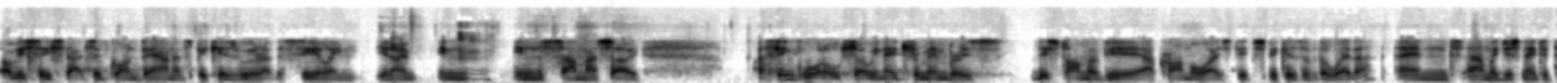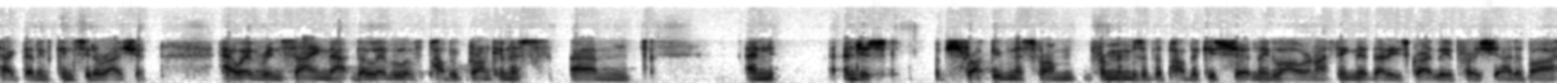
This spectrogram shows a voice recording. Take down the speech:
obviously, stats have gone down. It's because we were at the ceiling, you know, in mm. in the summer. So, I think what also we need to remember is this time of year, our crime always dips because of the weather, and um, we just need to take that into consideration. However, in saying that, the level of public drunkenness um, and and just obstructiveness from, from members of the public is certainly lower, and I think that that is greatly appreciated by,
